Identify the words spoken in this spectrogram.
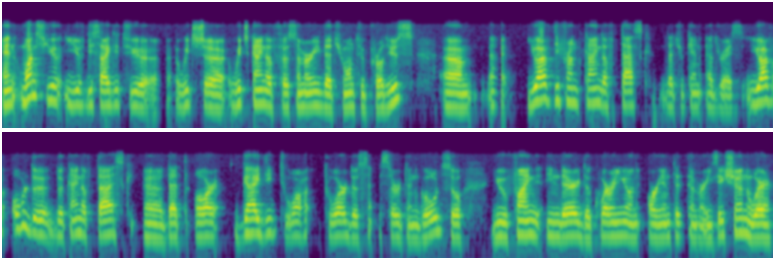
And once you you've decided to uh, which uh, which kind of summary that you want to produce, um, you have different kind of tasks that you can address. You have all the, the kind of tasks uh, that are guided toward, toward a certain goal. So you find in there the query-oriented summarization where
